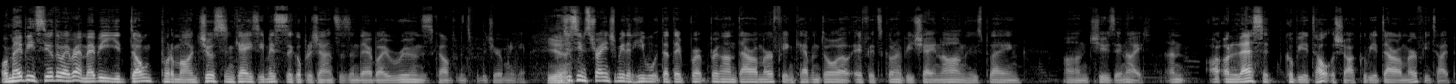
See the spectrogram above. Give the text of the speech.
Or maybe it's the other way around. Maybe you don't put him on just in case he misses a couple of chances and thereby ruins his confidence for the Germany game. Yeah. It just seems strange to me that he that they bring on Daryl Murphy and Kevin Doyle if it's going to be Shane Long who's playing on Tuesday night, and unless it could be a total shock, could be a Daryl Murphy type.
